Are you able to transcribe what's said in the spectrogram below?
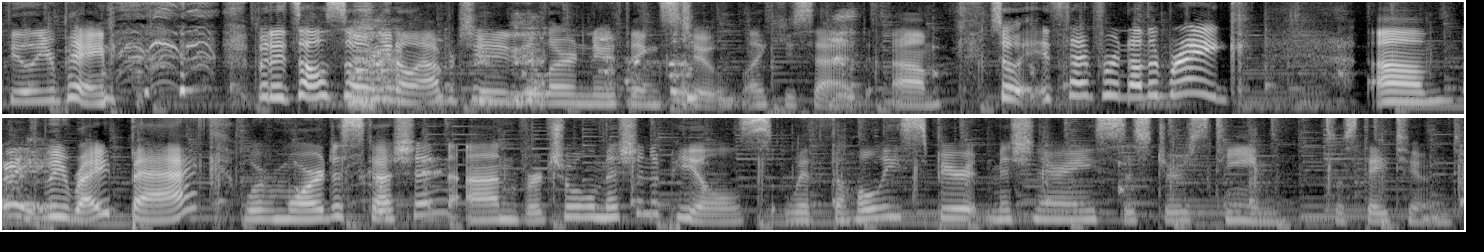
feel your pain, but it's also you know opportunity to learn new things too, like you said. Um, so it's time for another break. Um, we'll be right back with more discussion on virtual mission appeals with the Holy Spirit Missionary Sisters team. So stay tuned.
